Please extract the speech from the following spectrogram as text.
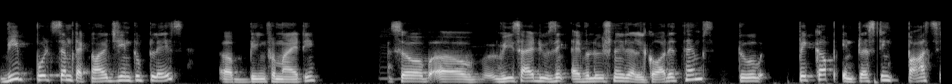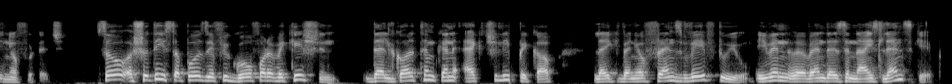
We put some technology into place uh, being from IT. So uh, we started using evolutionary algorithms to pick up interesting parts in your footage. So uh, Shruti, suppose if you go for a vacation, the algorithm can actually pick up like when your friends wave to you, even uh, when there's a nice landscape.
